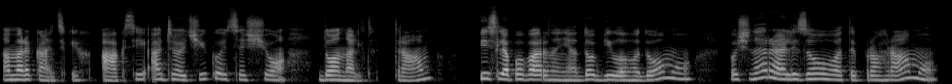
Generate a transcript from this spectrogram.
американських акцій, адже очікується, що Дональд Трамп після повернення до Білого Дому почне реалізовувати програму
